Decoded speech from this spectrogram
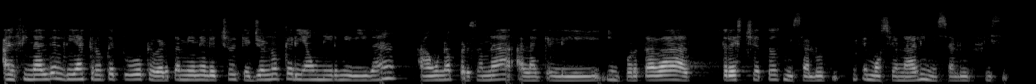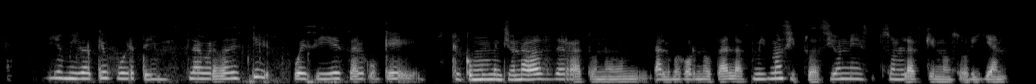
al final del día creo que tuvo que ver también el hecho de que yo no quería unir mi vida a una persona a la que le importaba tres chetos mi salud emocional y mi salud física. Y amiga, qué fuerte. La verdad es que pues sí es algo que que como mencionabas hace rato, ¿no? A lo mejor nota las mismas situaciones son las que nos orillan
